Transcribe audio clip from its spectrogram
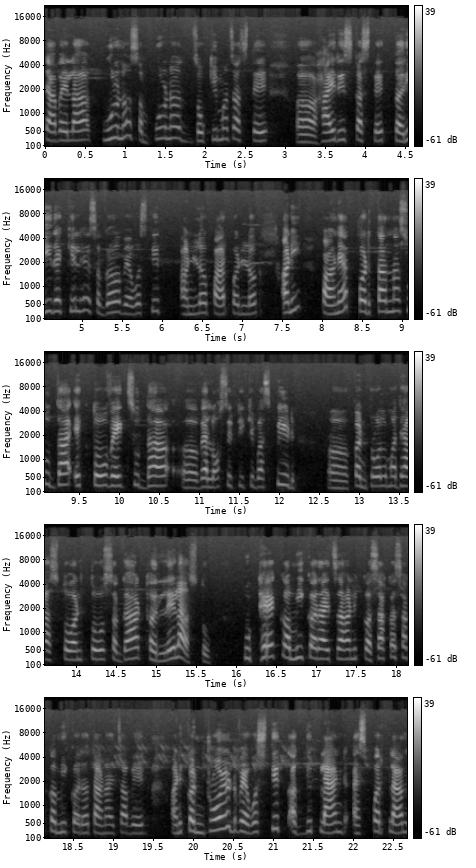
त्यावेळेला पूर्ण संपूर्ण जोखीमच असते हाय रिस्क असते. तरी देखील हे सगळं व्यवस्थित आणलं पार पडलं. आणि पाण्यात पडताना सुद्धा एक तो वेगसुद्धा वेलॉसिटी किंवा स्पीड कंट्रोलमध्ये असतो आणि तो सगळा ठरलेला असतो. कुठे कमी करायचा आणि कसा कसा कमी करत आणायचा वेग आणि कंट्रोल्ड व्यवस्थित अगदी प्लॅन ॲज पर प्लॅन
